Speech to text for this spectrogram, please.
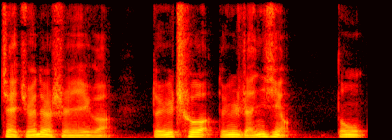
这绝对是一个对于车、对于人性都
